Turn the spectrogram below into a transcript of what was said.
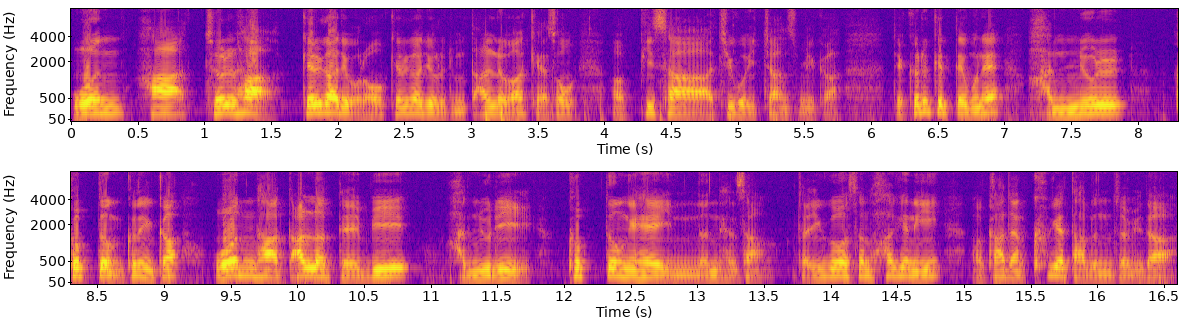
원하 절하 결과적으로 결과적으로 좀 달러가 계속 어, 비싸지고 있지 않습니까? 그렇기 때문에 환율 급등 그러니까 원화 달러 대비 환율이 급등해 있는 현상. 자, 이것은 확연히 어, 가장 크게 다른 점이다.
